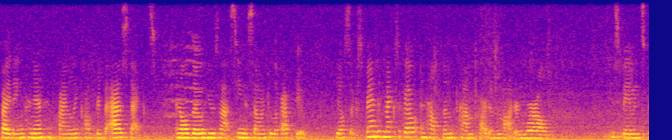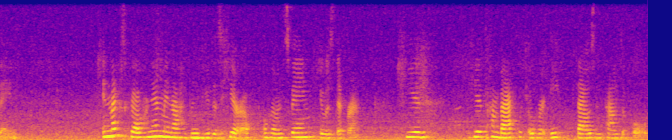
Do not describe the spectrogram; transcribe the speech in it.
fighting, Hernan had finally conquered the Aztecs, and although he was not seen as someone to look up to, he also expanded Mexico and helped them become part of the modern world. His fame in Spain. In Mexico, Hernan may not have been viewed as a hero, although in Spain it was different. He had, he had come back with over 8,000 pounds of gold.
